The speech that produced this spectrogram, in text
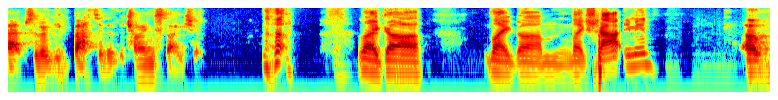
absolutely battered at the train station. like uh, like um, like shot? You mean? Uh,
